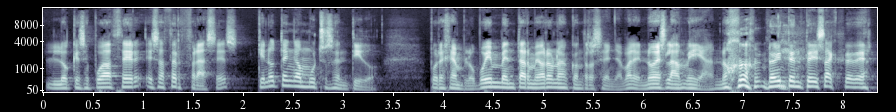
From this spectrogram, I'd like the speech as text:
lo que se puede hacer es hacer frases que no tengan mucho sentido. Por ejemplo, voy a inventarme ahora una contraseña, ¿vale? No es la mía, no, intentéis acceder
